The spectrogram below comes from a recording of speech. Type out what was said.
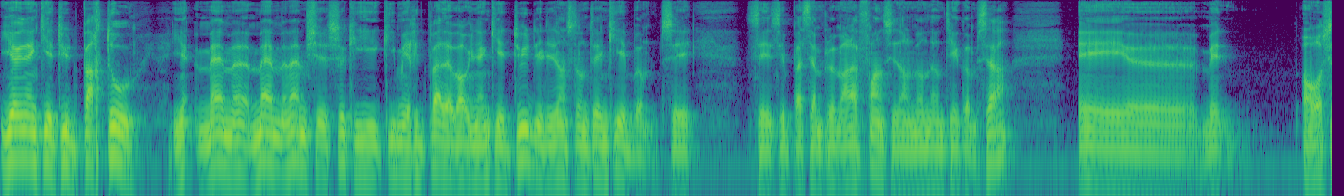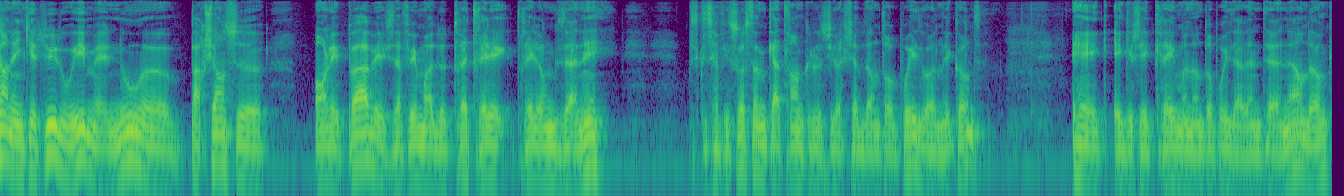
Il y a une inquiétude partout. même, même, même chez ceux qui ne méritent pas d'avoir une inquiétude, et les gens sont inquiets. Bon, c'est c'est pas simplement la France, c'est dans le monde entier comme ça. Et, euh, mais on ressent l'inquiétude, oui, mais nous, euh, par chance, euh, on l'est pas. Mais ça fait moi de très très très longues années, parce que ça fait 64 ans que je suis chef d'entreprise, vous vous rendez compte, et, que j'ai créé mon entreprise à 21 ans, donc.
